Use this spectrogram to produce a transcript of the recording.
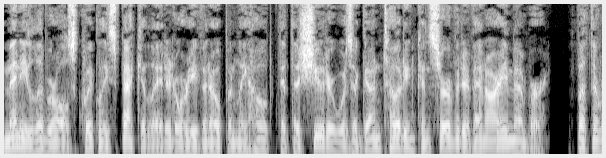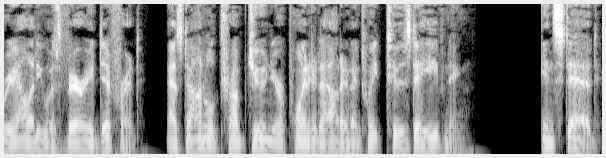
Many liberals quickly speculated or even openly hoped that the shooter was a gun-toting conservative NRA member, but the reality was very different, as Donald Trump Jr. pointed out in a tweet Tuesday evening. Instead,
